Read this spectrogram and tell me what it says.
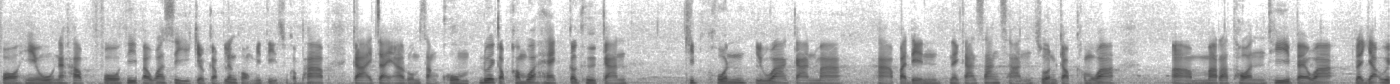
for Health นะครับ for ที่แปลว่า 4 เกี่ยวกับเรื่องของมิติสุขภาพ กายใจอารมณ์สังคม ด้วยกับคำว่า hack ก็คือการคิดค้นหรือว่าการมาหาประเด็นในการสร้างสารรค์ ส่วนกับคำว่าอ่ามาราธอนที่แปลว่าระยะเว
